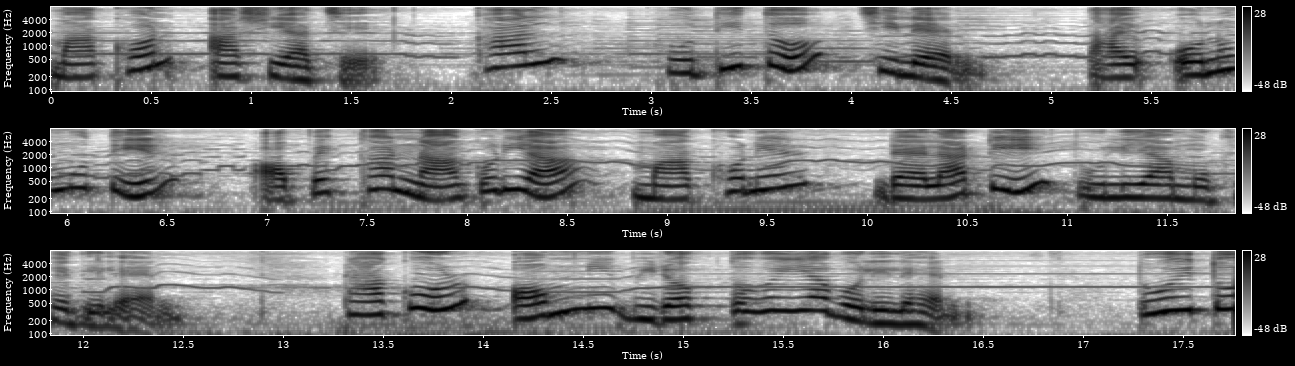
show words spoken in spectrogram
মাখন আসিয়াছে। খাল ক্ষুধিত ছিলেন। তাই অনুমতির অপেক্ষা না করিয়া মাখনের ডেলাটি তুলিয়া মুখে দিলেন। ঠাকুর অমনি বিরক্ত হইয়া বলিলেন, তুই তো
